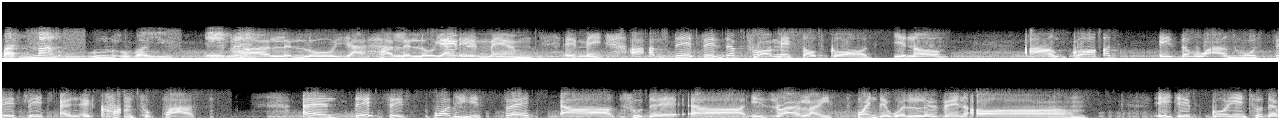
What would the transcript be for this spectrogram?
but none will rule over you. Amen. Hallelujah. Hallelujah. Amen. Amen. Uh, this is the promise of God. You know, uh, God is the one who says it and it comes to pass. And this is what he said uh, to the uh, Israelites when they were leaving um, Egypt, going to the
